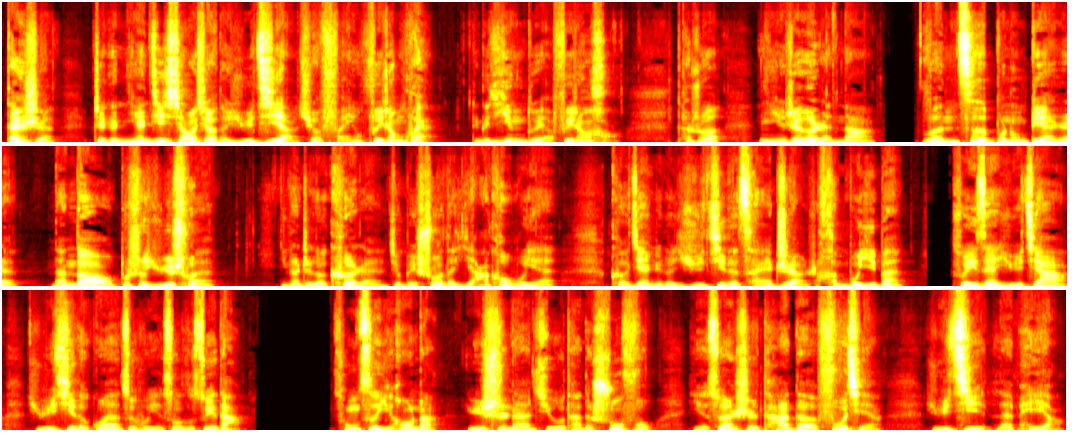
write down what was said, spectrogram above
但是这个年纪小小的于季啊，却反应非常快，这个应对啊非常好。他说：“你这个人呐，文字不能辨认，难道不是愚蠢？”你看这个客人就被说的哑口无言，可见这个于季的才智啊是很不一般。所以在于家啊，于季的官最后也做的最大。从此以后呢，于世南就由他的叔父，也算是他的父亲啊，于季来培养。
